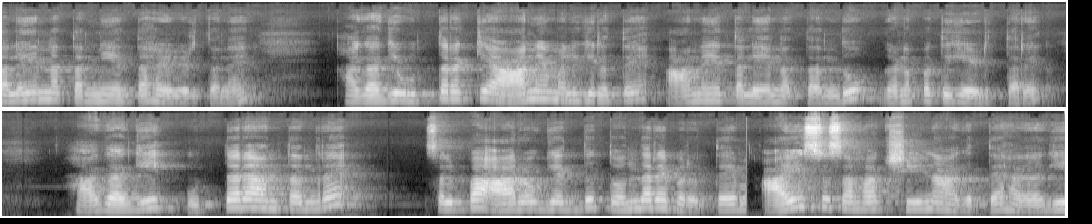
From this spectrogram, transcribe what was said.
ತಲೆಯನ್ನು ತನ್ನಿ ಅಂತ ಹೇಳಿರ್ತಾನೆ. ಹಾಗಾಗಿ ಉತ್ತರಕ್ಕೆ ಆನೆ ಮಲಗಿರುತ್ತೆ, ಆನೆಯ ತಲೆಯನ್ನು ತಂದು ಗಣಪತಿಗೆ ಇಡ್ತಾರೆ. ಹಾಗಾಗಿ ಉತ್ತರ ಅಂತಂದರೆ ಸ್ವಲ್ಪ ಆರೋಗ್ಯದ್ದು ತೊಂದರೆ ಬರುತ್ತೆ. ಆಯುಸ್ಸು ಸಹ ಕ್ಷೀಣ ಆಗುತ್ತೆ. ಹಾಗಾಗಿ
